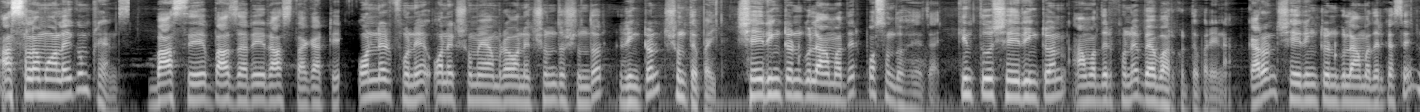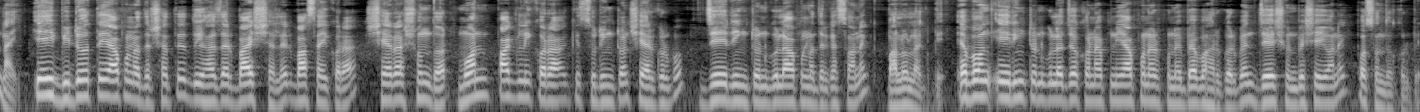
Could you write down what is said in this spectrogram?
আসসালামু আলাইকুম ফ্রেন্ডস বাসে, বাজারে, রাস্তাঘাটে, অন্যের ফোনে অনেক সময় আমরা অনেক সুন্দর সুন্দর রিংটোন শুনতে পাই। সেই রিংটোনগুলো আমাদের পছন্দ হয়ে যায়। কিন্তু সেই রিংটন আমাদের ফোনে ব্যবহার করতে পারি না। কারণ সেই রিংটোনগুলো আমাদের কাছে নাই। এই ভিডিওতে আপনাদের সাথে দুই হাজার বাইশ সালের বাছাই করা সেরা সুন্দর, মন পাগলি করা কিছু রিংটন শেয়ার করব। যে রিংটোনগুলো আপনাদের কাছে অনেক ভালো লাগবে। এবং এই রিংটোনগুলো যখন আপনি আপনার ফোনে ব্যবহার করবেন, যে শুনবে সেই অনেক পছন্দ করবে।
